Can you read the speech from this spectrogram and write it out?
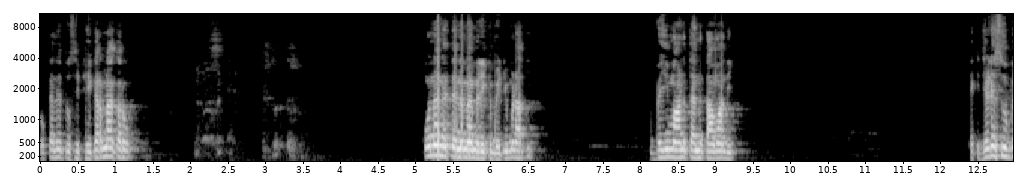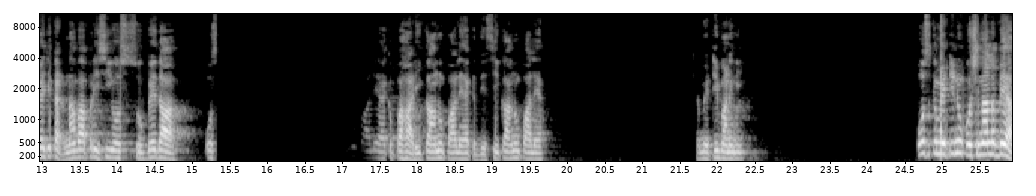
ਉਹ। ਕਹਿੰਦੇ, ਤੁਸੀਂ ਫਿਕਰ ਨਾ ਕਰੋ। ਉਹਨਾਂ ਨੇ ਤਿੰਨ ਮੈਂਬਰੀ ਕਮੇਟੀ ਬਣਾਤੀ ਬੇਈਮਾਨ ਤਿੰਨ ਕਾਵਾਂ ਦੀ। ਇੱਕ ਜਿਹੜੇ ਸੂਬੇ 'ਚ ਘਟਨਾ ਵਾਪਰੀ ਸੀ, ਉਸ ਸੂਬੇ ਦਾ ਲਿਆ, ਇੱਕ ਪਹਾੜੀ ਕਾਂ ਨੂੰ ਪਾ ਲਿਆ, ਇੱਕ ਦੇਸੀ ਕਾਂ ਨੂੰ ਪਾ ਲਿਆ। ਕਮੇਟੀ ਬਣ ਗਈ। ਉਸ ਕਮੇਟੀ ਨੂੰ ਕੁਛ ਨਾ ਲੱਭਿਆ।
